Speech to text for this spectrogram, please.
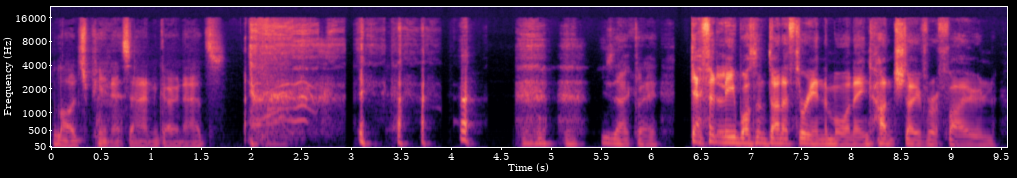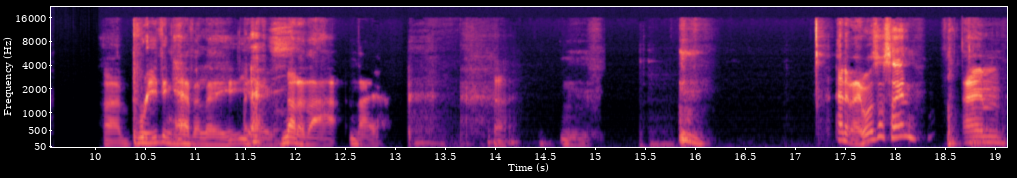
large penis and gonads. exactly. Definitely wasn't done at three in the morning, hunched over a phone, uh, breathing heavily. You know, none of that. No. No. Mm. anyway, what was I saying? Um,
